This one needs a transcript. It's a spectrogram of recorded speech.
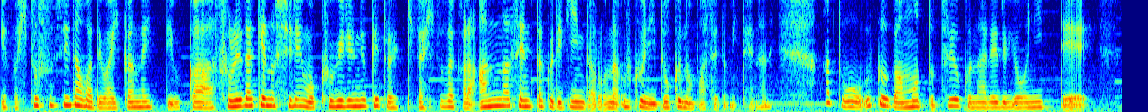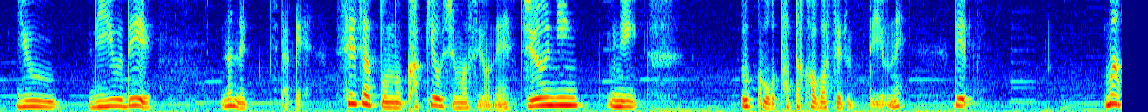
やっぱ一筋縄ではいかないっていうかそれだけの試練をくぐり抜けてきた人だからあんな選択できんだろうなウクに毒飲ませるみたいなね。あとウクがもっと強くなれるようにっていう理由で何でしたっけ？セジャとの賭けをしますよね。住人にウクを戦わせるっていうね。でまあ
